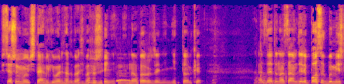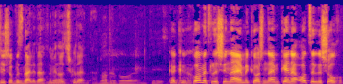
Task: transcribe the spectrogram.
Все, что мы читаем Геморе, надо брать вооружение, не на вооружение, не только. А за это на самом деле посох бы Мишли, чтобы вы знали, да? На минуточку, да? Одно другого интереснее. Как хомец лешинаем, и кошинаем кена оцель лешолху.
